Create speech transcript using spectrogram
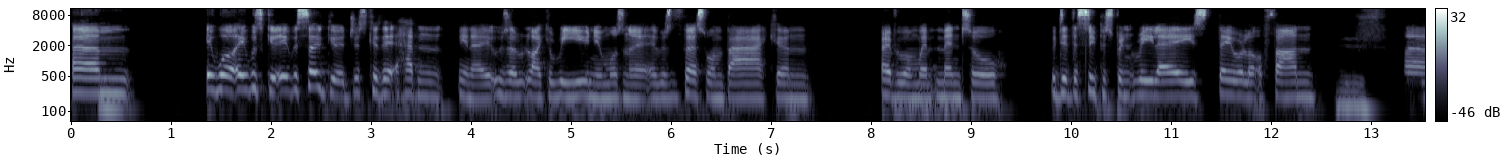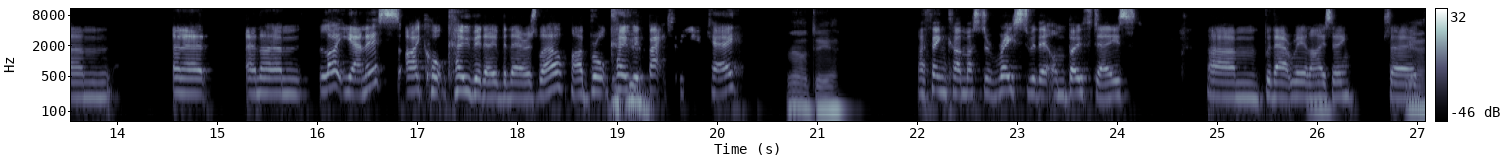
um, it well, it was good. It was so good just because it hadn't, you know, it was a, like a reunion, wasn't it? It was the first one back, and everyone went mental. We did the super sprint relays; they were a lot of fun. Mm. Um, and uh, and um, like Yanis, I caught COVID over there as well. I brought COVID back to the UK. Oh dear. I think I must have raced with it on both days um, without realizing. So yeah.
